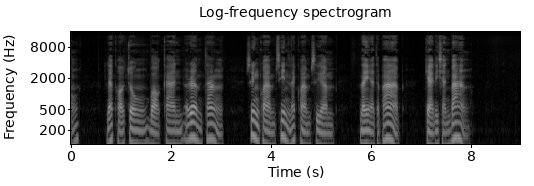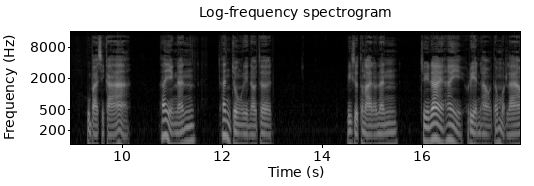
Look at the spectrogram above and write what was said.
32 และขอจงบอกการเริ่มตั้ง ซึ่งความสิ้นและความเสื่อม ในอัตภาพ แก่ดิฉันบ้าง อุบาสิกา ถ้าอย่างนั้นท่านจงเรียนเอาเถิดภิกษุทั้งหลายเหล่านั้น จึงได้ให้เรียนเอาทั้งหมดแล้ว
